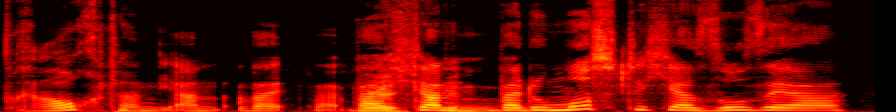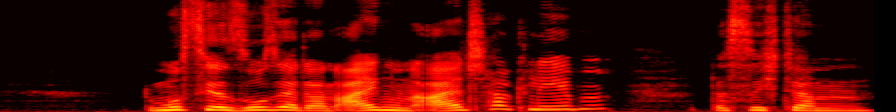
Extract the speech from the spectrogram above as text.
brauche dann die anderen, weil, weil Ja, ich ich dann, weil du musst dich ja so sehr, du musst ja so sehr deinen eigenen Alltag leben, dass ich dann,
